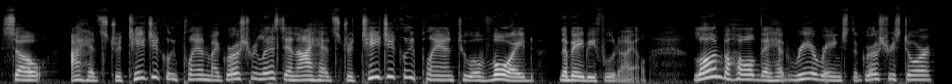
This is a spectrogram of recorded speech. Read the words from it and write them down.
So I had strategically planned my grocery list and I had strategically planned to avoid the baby food aisle. Lo and behold, they had rearranged the grocery store,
